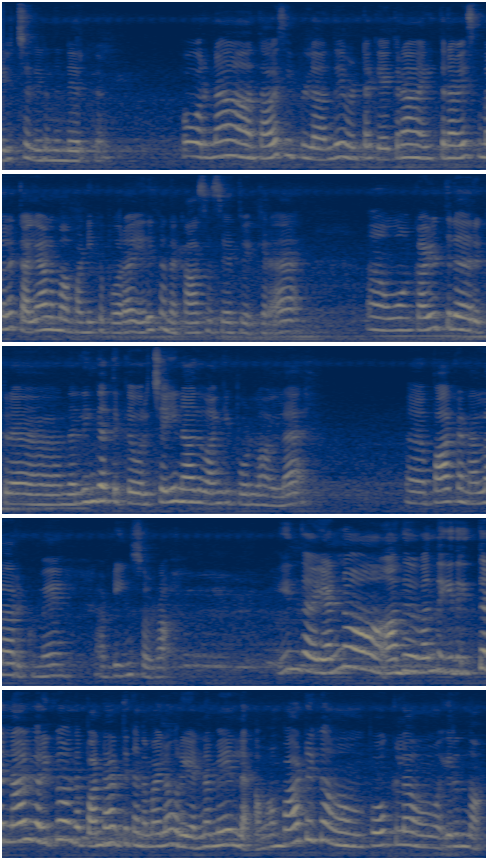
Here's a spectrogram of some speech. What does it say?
எரிச்சல் இருந்துகிட்டே இருக்கு. இப்போ ஒரு நாள் தவசி பிள்ளை வந்து இவன்கிட்ட கேட்குறான் இத்தனை வயசுக்கு மேலே கல்யாணமாக பண்ணிக்க போகிற எதுக்கு அந்த காசை சேர்த்து வைக்கிற? உன் கழுத்தில் இருக்கிற அந்த லிங்கத்துக்கு ஒரு செயினாவது வாங்கி போடலாம்ல. பார்க்க நல்லா இருக்குமே அப்படின்னு சொல்கிறான் இந்த எண்ணம் அது வந்து இது இத்தனை நாள் வரைக்கும் அந்த பண்டாரத்துக்கு அந்த மாதிரிலாம் ஒரு எண்ணமே இல்லை. அவன் பாட்டுக்கு அவன் போக்கில் அவன் இருந்தான்.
